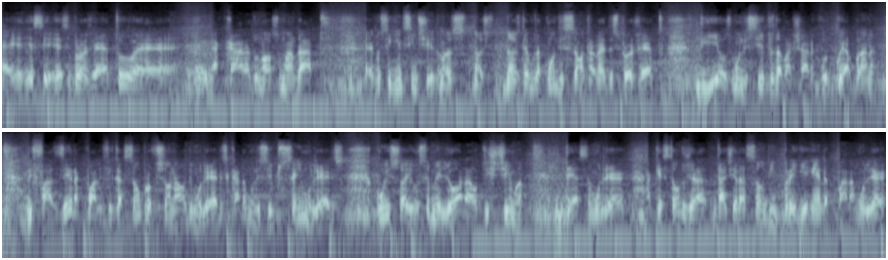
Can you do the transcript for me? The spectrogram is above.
É, esse, esse projeto é, é, a cara do nosso mandato é, no seguinte sentido: nós, nós, nós demos a condição, através desse projeto, de ir aos municípios da Baixada Cuiabana, de fazer a qualificação profissional de mulheres, cada município 100 mulheres. Com isso aí, você melhora a autoestima dessa mulher. A questão gera, da geração de emprego e renda para a mulher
